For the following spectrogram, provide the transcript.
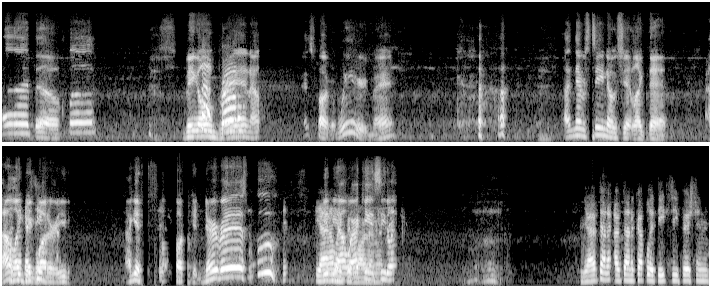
what the fuck? Big What's old bread. I- It's fucking weird, man. I've never seen no shit like that. I don't I like big water either. I get fucking nervous. Woo. Yeah, I Get me like out where I can't see land. Yeah, I've done I've done a couple of deep sea fishing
